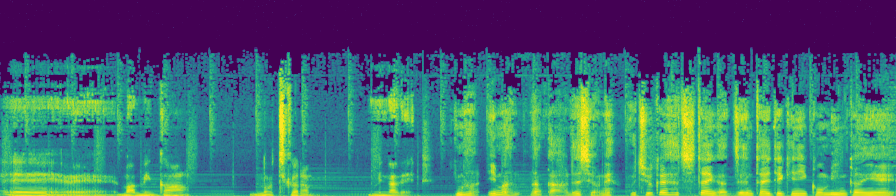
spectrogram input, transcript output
えー、まあ民間の力もみんなで、今、今、なんかあれですよね。宇宙開発自体が全体的にこう民間へ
